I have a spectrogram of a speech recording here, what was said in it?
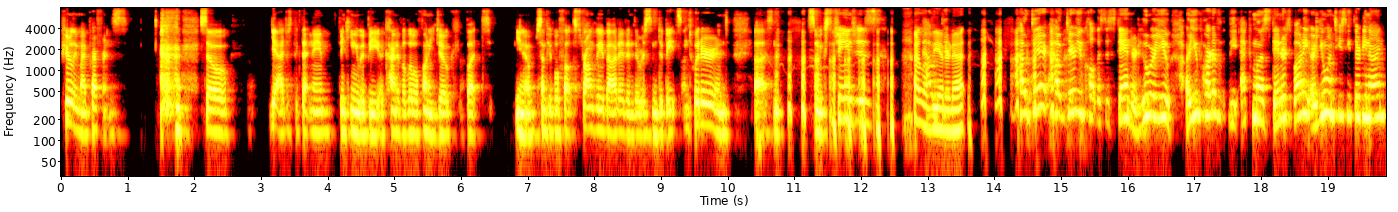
purely my preference. so yeah, I just picked that name thinking it would be a kind of a little funny joke, but you know, some people felt strongly about it, and there was some debates on Twitter and uh, some some exchanges. I love how the internet. how dare how dare you call this a standard? Who are you? Are you part of the ECMA standards body? Are you on TC thirty nine?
